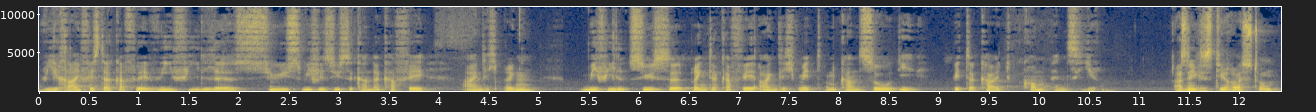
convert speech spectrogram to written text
Wie reif ist der Kaffee? Wie viel Süß, wie viel Süße kann der Kaffee eigentlich bringen? Wie viel Süße bringt der Kaffee eigentlich mit und kann so die Bitterkeit kompensieren? Als nächstes die Röstung.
